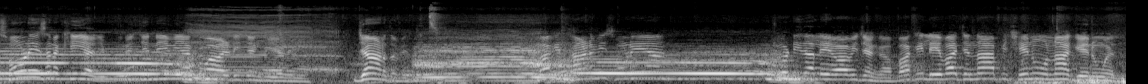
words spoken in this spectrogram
ਸੋਹਣੀ ਸੁਨੱਖੀ ਆ ਜੀ ਪੂਰੀ, ਜਿੰਨੀ ਵੀ ਆ ਕੁਆਲਿਟੀ ਚੰਗੀ ਵਾਲੀ ਜਾਣ ਦੋ ਵੀਰੇ। ਬਾਕੀ ਥਣ ਵੀ ਸੋਹਣੇ ਆ। ਛੋਟੀ ਦਾ ਲੇਵਾ ਵੀ ਚੰਗਾ। ਬਾਕੀ ਲੇਵਾ ਜਿੰਨਾ ਪਿੱਛੇ ਨੂੰ ਉਹਨਾਂ ਅੱਗੇ ਨੂੰ ਹੈ ਜੀ।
